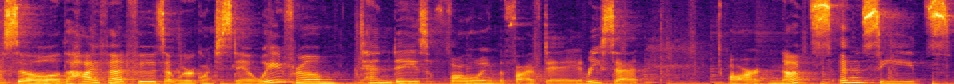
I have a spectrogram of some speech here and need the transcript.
So the high fat foods that we're going to stay away from 10 days following the five day reset are nuts and seeds,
